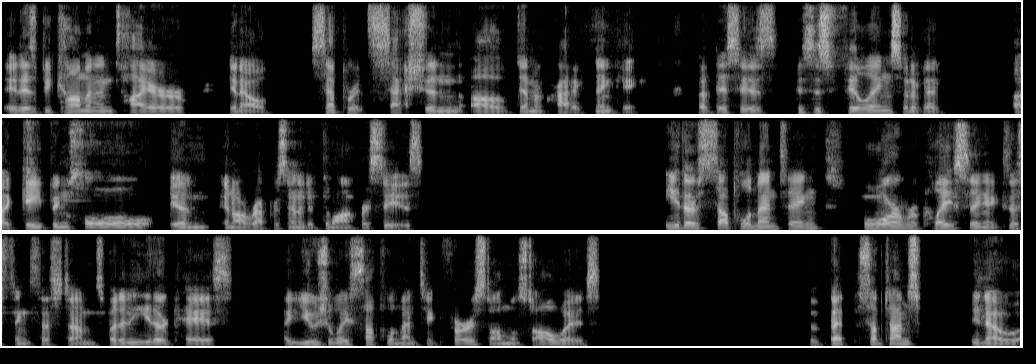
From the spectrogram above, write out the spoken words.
it has become an entire, you know, separate section of democratic thinking. But this is, this is filling sort of a, a gaping hole in, in our representative democracies either supplementing or replacing existing systems, but in either case, uh, usually supplementing first, almost always. But sometimes, you know,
